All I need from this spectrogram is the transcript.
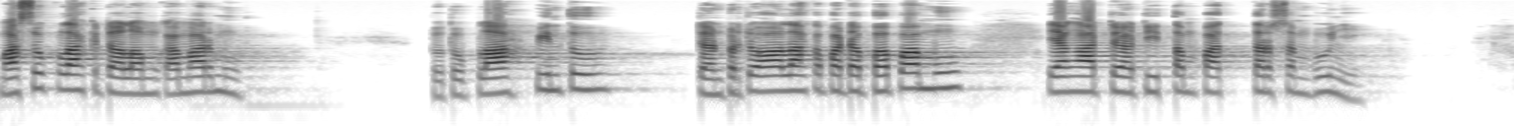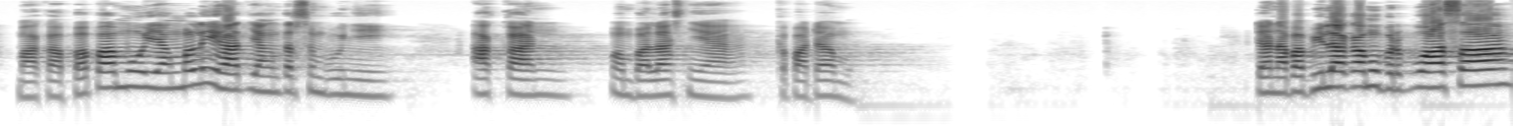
masuklah ke dalam kamarmu, tutuplah pintu, dan berdoalah kepada Bapamu yang ada di tempat tersembunyi. Maka Bapamu yang melihat yang tersembunyi akan membalasnya kepadamu. Dan apabila kamu berpuasa,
